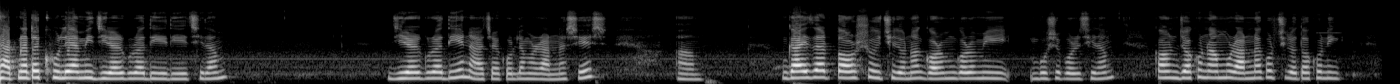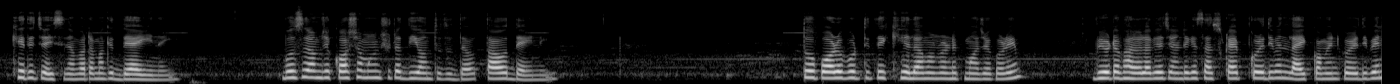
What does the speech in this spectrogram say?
ঢাকনাটা খুলে আমি জিরার গুঁড়া দিয়ে দিয়েছিলাম। জিরার গুঁড়া দিয়ে নাড়াচাড়া করলে আমার রান্না শেষ। গাইজ, আর তর্সই ছিল না, গরম গরমই বসে পড়েছিলাম। কারণ যখন আম্মু রান্না করছিল তখনই খেতে চাইছিলাম বাট আমাকে দেয়ই নাই। বলছিলাম যে কষা মাংসটা দিয়ে অন্তত দাও, তাও দেয়নি তো পরবর্তীতে খেলাম, আমরা অনেক মজা করে। ভিডিওটা ভালো লাগলে চ্যানেলটাকে সাবস্ক্রাইব করে দিবেন লাইক কমেন্ট করে দিবেন।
